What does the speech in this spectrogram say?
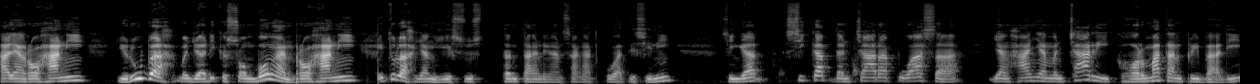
hal yang rohani dirubah menjadi kesombongan rohani. Itulah yang Yesus tentang dengan sangat kuat di sini. Sehingga sikap dan cara puasa yang hanya mencari kehormatan pribadi,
